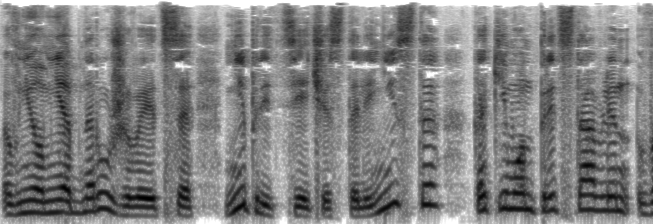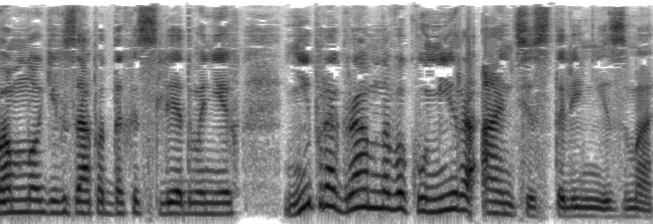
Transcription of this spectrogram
В нем не обнаруживается ни предтечи сталиниста, каким он представлен во многих западных исследованиях, ни программного кумира антисталинизма,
